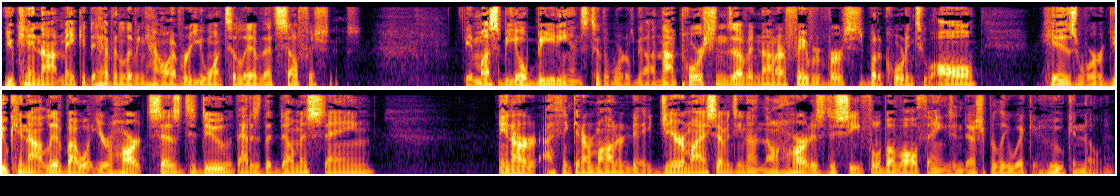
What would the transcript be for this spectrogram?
You cannot make it to heaven living however you want to live. That's selfishness. It must be obedience to the word of God, not portions of it, not our favorite verses, but according to all his word. You cannot live by what your heart says to do. That is the dumbest saying in our, I think in our modern day. Jeremiah 17, the heart is deceitful above all things and desperately wicked. Who can know it?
